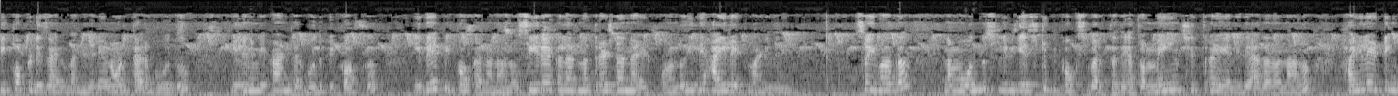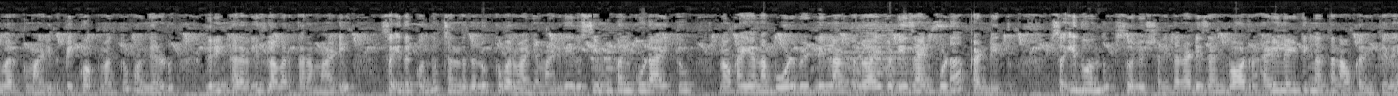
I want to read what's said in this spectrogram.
ಪಿಕಾಕ್ ಡಿಸೈನ್ ಬಂದಿದೆ. ನೀವು ನೋಡ್ತಾ ಇರಬಹುದು ಇಲ್ಲಿ ನಿಮಗೆ ಕಾಣ್ತಾ ಇರಬಹುದು ಪಿಕಾಕ್ ಇದೇ ಪಿಕಾಕ್ ಅನ್ನ ನಾನು ಸೀರೆ ಕಲರ್ನ ಥ್ರೆಡ್ ಅನ್ನ ಇಟ್ಕೊಂಡು ಇಲ್ಲಿ ಹೈಲೈಟ್ ಮಾಡಿದ್ದೇನೆ. ಸೊ ಇವಾಗ ನಮ್ಮ ಒಂದು ಸ್ಲೀವ್ಗೆ ಎಷ್ಟು ಪಿಕಾಕ್ಸ್ ಬರ್ತದೆ ಅಥವಾ ಮೇನ್ ಚಿತ್ರ ಏನಿದೆ ಅದನ್ನು ನಾನು ಹೈಲೈಟಿಂಗ್ ವರ್ಕ್ ಮಾಡಿದ್ದು. ಪಿಕಾಕ್ ಮತ್ತು ಒಂದೆರಡು ಗ್ರೀನ್ ಕಲರ್ ಅಲ್ಲಿ ಫ್ಲವರ್ ತರ ಮಾಡಿ. ಸೊ ಇದಕ್ಕೊಂದು ಚಂದದ ಲುಕ್ ಬರುವ ಹಾಗೆ ಮಾಡಿದೆ. ಇದು ಸಿಂಪಲ್ ಕೂಡ ಆಯ್ತು. ನಾವು ಕೈಯನ್ನ ಬೋಲ್ಡ್ ಬಿಡ್ಲಿಲ್ಲ ಅಂತಲೂ ಆಯ್ತು. ಡಿಸೈನ್ ಕೂಡ ಕಂಡಿತ್ತು. ಸೊ ಇದು ಒಂದು ಸೊಲ್ಯೂಷನ್ ಇದನ್ನ ಡಿಸೈನ್ ಬಾರ್ಡರ್ ಹೈಲೈಟಿಂಗ್ ಅಂತ ನಾವು ಕರಿತೇವೆ.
